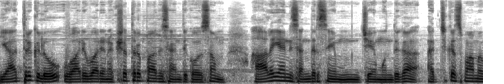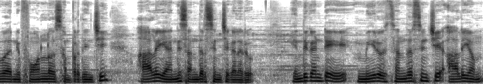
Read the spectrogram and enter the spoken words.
యాత్రికులు వారి వారి నక్షత్రపాద శాంతి కోసం ఆలయాన్ని సందర్శించే ముందుగా అర్చక స్వామి వారిని ఫోన్లో సంప్రదించి ఆలయాన్ని సందర్శించగలరు. ఎందుకంటే మీరు సందర్శించే ఆలయం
